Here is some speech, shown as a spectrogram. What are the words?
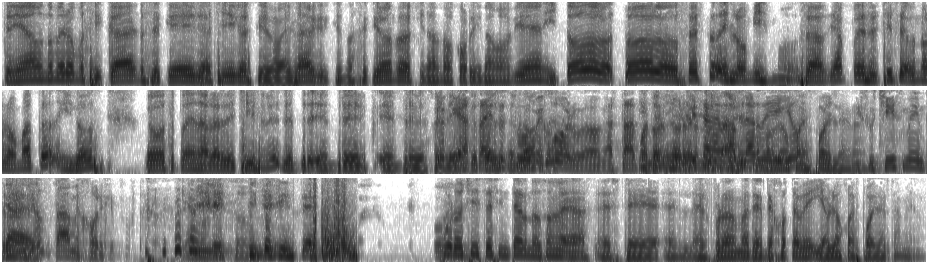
tenía un número musical, no sé qué, y las chicas que bailar, que, que no sé qué onda, al final no coordinamos bien, y todo, todos los esto es lo mismo. O sea, ya pues el chiste, uno lo mata, y dos, luego se pueden hablar de chismes entre, entre, el- entre su Creo que hasta eso estuvo mejor, weón. Hasta cuando empiezan a hablar de ellos con spoiler, ¿no? y su chisme entre Claro. ellos estaba mejor. Dije, puta, que hablen de esto. Chistes internos. Puros chistes internos son eh, este el, el programa de, de JB y hablamos con spoiler también.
